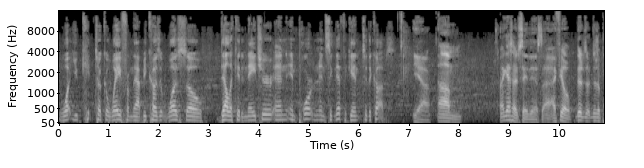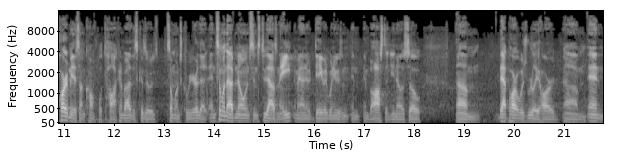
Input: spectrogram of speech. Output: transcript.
what you took away from that because it was so delicate in nature and important and significant to the Cubs? Yeah. Um, I guess I'd say this. I feel there's a, there's a part of me that's uncomfortable talking about this because it was someone's career that, and someone that I've known since 2008. I mean, I knew David when he was in, in, in Boston, you know, so um, that part was really hard. Um, and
